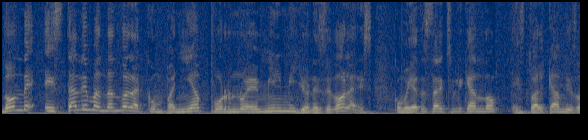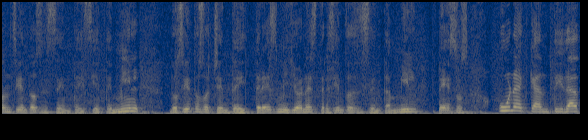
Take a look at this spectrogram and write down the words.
donde está demandando a la compañía por 9 mil millones de dólares. Como ya te estaba explicando, esto al cambio son 167 mil 283 millones 360 mil pesos. Una cantidad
